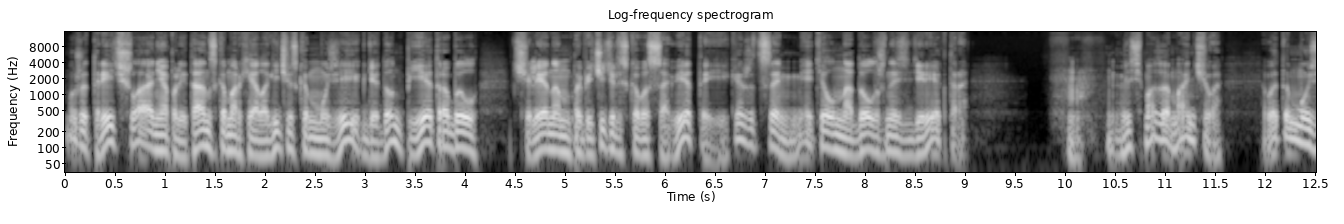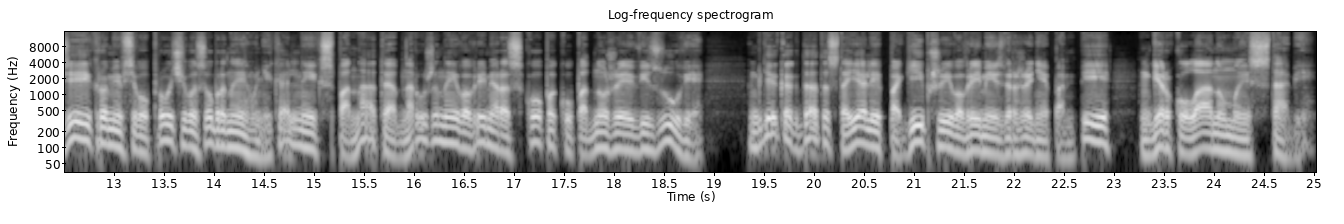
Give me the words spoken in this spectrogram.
Может, речь шла о Неаполитанском археологическом музее, где Дон Пьетро был членом попечительского совета и, кажется, метил на должность директора. Хм, весьма заманчиво. В этом музее, кроме всего прочего, собраны уникальные экспонаты, обнаруженные во время раскопок у подножия Везувия, где когда-то стояли погибшие во время извержения Помпеи Геркуланум и Стаби.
